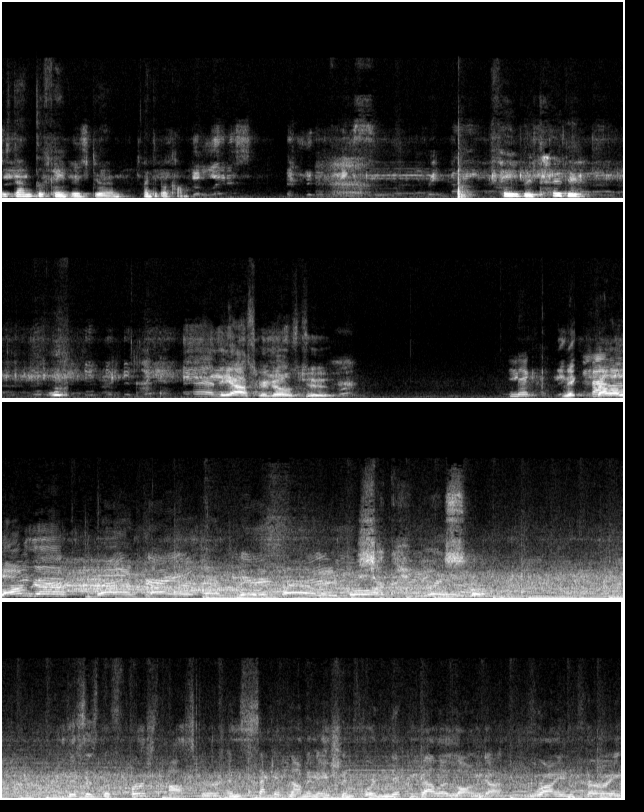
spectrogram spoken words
O yüzden The Favorite diyorum. Hadi bakalım. Favorite hadi. And the Oscar goes to Nick. Nick Vallelonga, Brian Curry, and Peter Farrelly for Green Book. This is the first Oscar and second nomination for Nick Vallelonga, Brian Curry,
